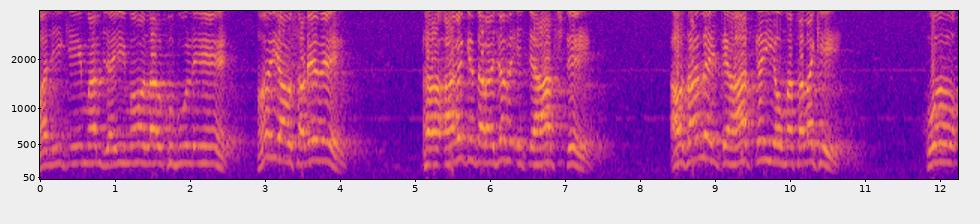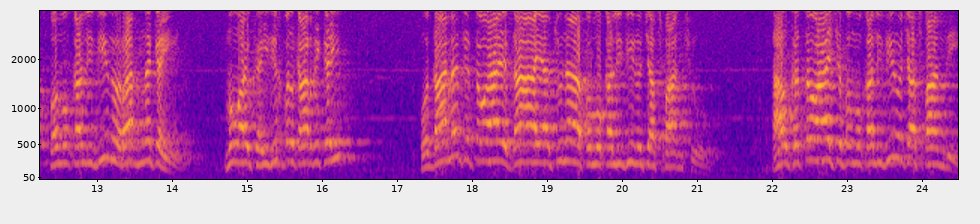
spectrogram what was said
ملکی ملجئی مولا القبول ہاں یا سڑے دے۔ ہاں، آگے کے درجہ دے اتحاد شتے۔ او ځان له اتحاد کوي او مسله کې خو په مقلدینو رد نه کوي مو وایو کوي دی خپل کار دی کوي خدا نه چې توای دا آیا آیاتونه په مقلدینو چسپان شو۔ او کته وای چې په مقلدینو چسپان دي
